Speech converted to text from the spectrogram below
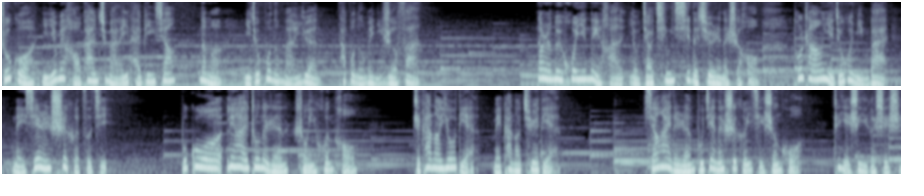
如果你因为好看去买了一台冰箱，那么你就不能埋怨他不能为你热饭。当然，对婚姻内涵有较清晰的确认的时候，通常也就会明白哪些人适合自己。不过，恋爱中的人容易昏头。只看到优点，没看到缺点。相爱的人不见得适合一起生活，这也是一个事实。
